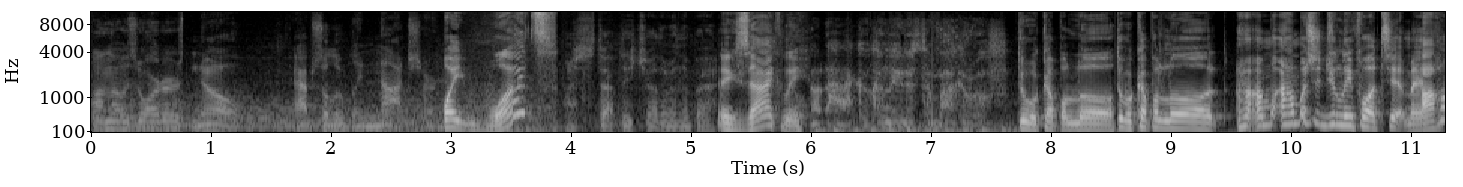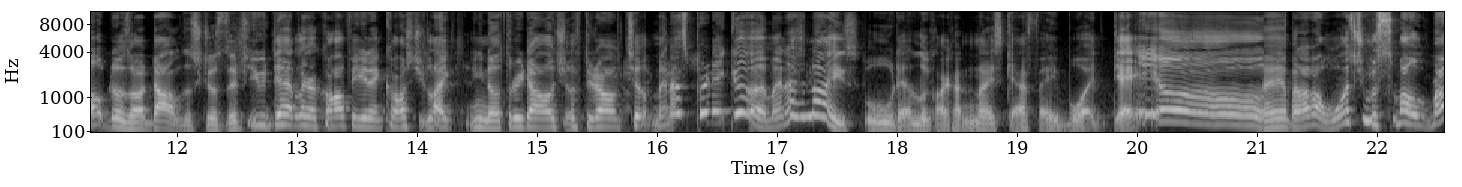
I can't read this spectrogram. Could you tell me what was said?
on those orders? No, absolutely not, sir. wait, what? I stabbed each other in the back. Exactly. That hacker can lead us to Makarov. Do a couple of, do a couple of. How, how much did you leave for a tip, man? I hope those are dollars, because if you had like a coffee and it cost you like, you know, three dollars, three dollar tip, man, that's pretty good, man. That's nice. Ooh, that looked like a nice cafe, boy. Damn, man. But I don't want you to smoke, bro.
